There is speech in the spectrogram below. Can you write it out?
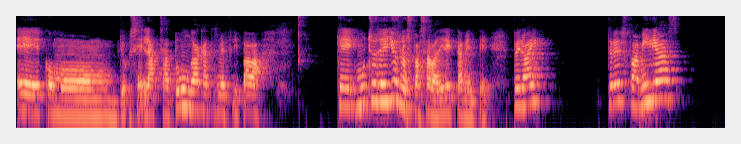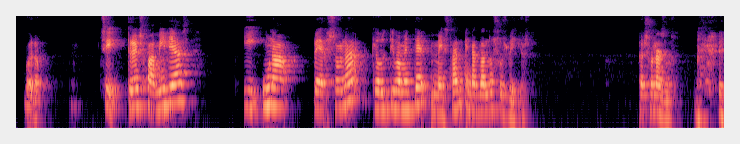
eh, como, yo qué sé, La Chatunga, que antes me flipaba que muchos de ellos los pasaba directamente. Pero hay tres familias, bueno, sí, tres familias y una persona que últimamente me están encantando sus vídeos. Personas dos.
